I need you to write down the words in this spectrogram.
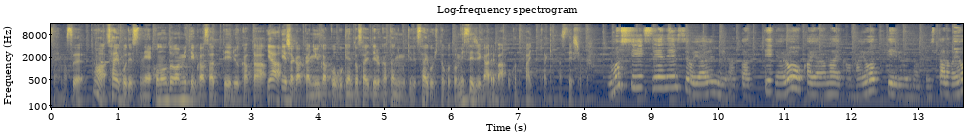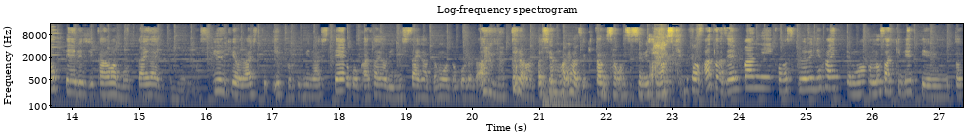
ございます。では、最後ですね、この動画を見てくださっている方や、弊社学科入学をご検討されている方に向けて、最後一言メッセージがあれば、お言葉いただけますでしょうか。もし SNS をやるにあたって、やろうかやらないか迷っているんだとしたら、迷っている時間はもったいないと思います。勇気を出して一歩踏み出してどこか頼りにしたいなと思うところがあるんだったら私は迷わず北野さんをおすすめしますけど あとは全般にこうスクールに入ってもその先でっていうと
